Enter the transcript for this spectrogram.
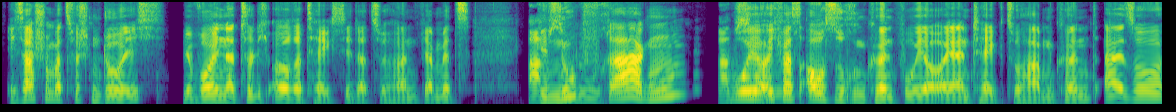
Ich sag schon mal zwischendurch, wir wollen natürlich eure Takes hier dazu hören. Wir haben jetzt genug Absolut. Fragen, wo ihr euch Absolut. was aussuchen könnt, wo ihr euren Take zu haben könnt. Also,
